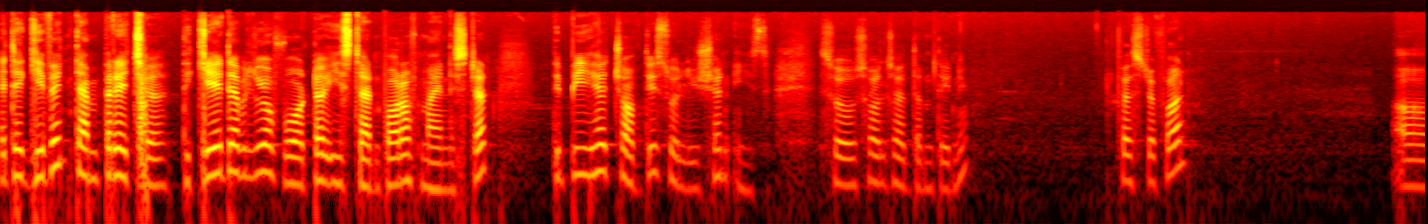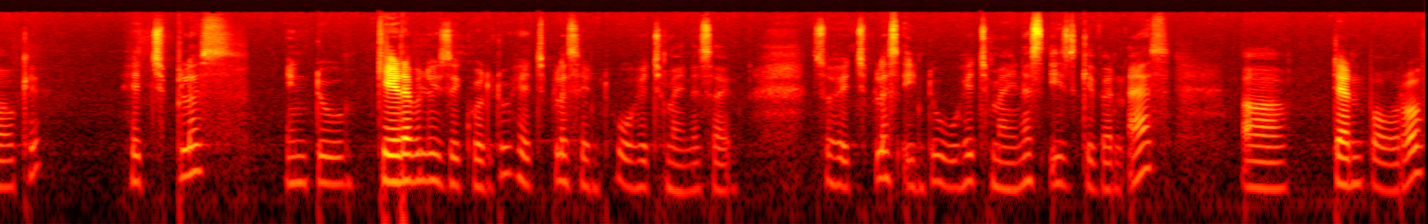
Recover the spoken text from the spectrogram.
At a given temperature, the Kw of water is 10 power of minus 10. The pH of the solution is. So solve chadam me. First of all, uh, okay, H plus into kw is equal to h plus into oh minus ion so h plus into oh minus is given as uh, 10 power of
